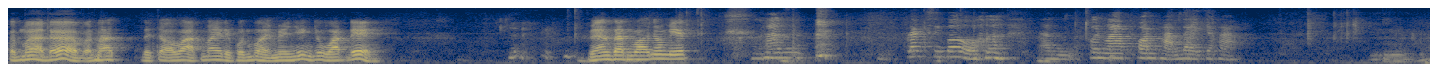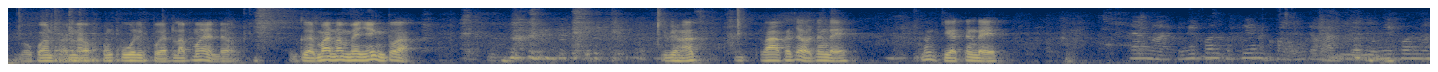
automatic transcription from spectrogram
กกันมาเด้อบัดมาได้เจ้าอาวาสใหม่ได้ผลบ่ให้แม่ยิ่งอยู่วัดเด้ แม่นท่านว่าโยมเอ็ดอัน flexible อันเพิ่นว่าพรผันใดเจ้าค่ะ บอกความฝันแล้วของกูได้เปิดรับเมื่อแล้วเกิดมานำแม่ยิ่งตัวสิไปหาว่าเขาเจ้าจังไดต้องเกลียดจังไดย่างหน่อยก็มีคนประเภทของเจ้าค่ะบ่มีคนมา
